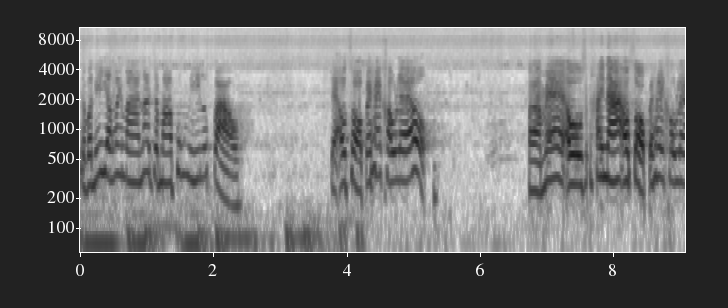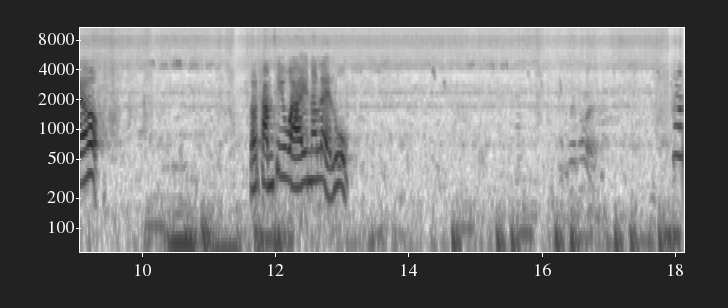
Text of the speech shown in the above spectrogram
แต่ วันนี้ยังไม่มาน่าจะมาพรุ่งนี้หรือเปล่า แต่เอาสอบไปให้เขาแล้ว อ่าแม่เอาให้นะเอาสอบไปให้เขาแล้ว เราทำที่ไว้นั่นแหละลูกห้า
